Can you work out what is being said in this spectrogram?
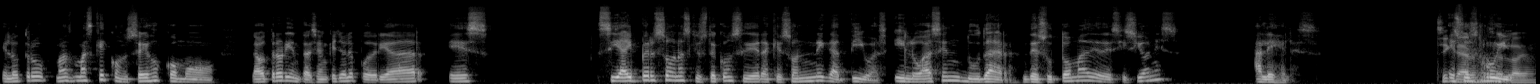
el otro, más, más que consejo, como la otra orientación que yo le podría dar es, si hay personas que usted considera que son negativas y lo hacen dudar de su toma de decisiones, aléjelas. eso es ruido.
